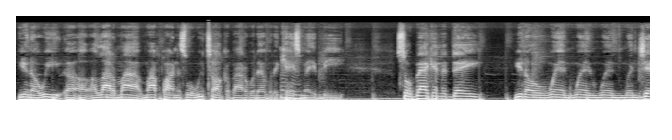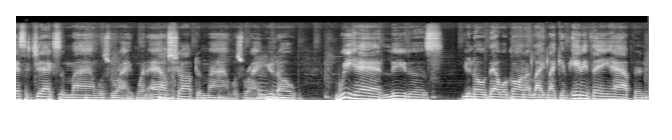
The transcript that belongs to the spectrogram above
you know, we uh, a lot of my my partners, what we talk about or whatever the case Mhm. may be. So back in the day, you know, when when when when Jesse Jackson mind was right, when Al Mhm. Sharpton mind was right, you Mhm. know, we had leaders, you know, that were gonna like like if anything happened.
